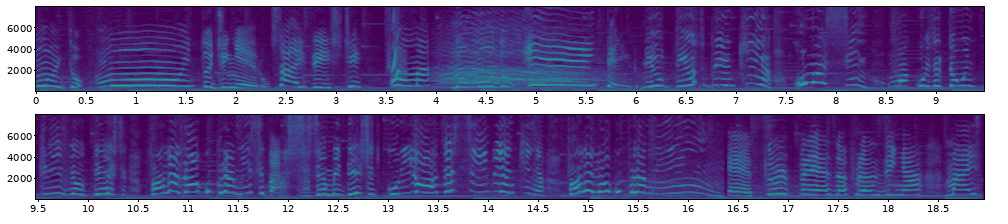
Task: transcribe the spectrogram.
muito, muito dinheiro. Só existe uma no mundo inteiro. Meu Deus, Bianquinha, como assim? Uma coisa tão incrível dessa? Fala logo pra mim, se Nossa, você me deixa curiosa assim, Bianquinha. Fala logo. É surpresa, Franzinha! Mas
